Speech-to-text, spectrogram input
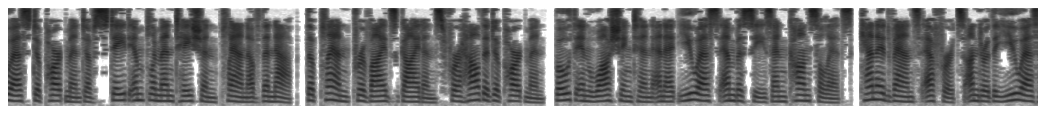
U.S. Department of State Implementation Plan plan of the NAP. The plan provides guidance for how the department, both in Washington and at U.S. embassies and consulates, can advance efforts under the U.S.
